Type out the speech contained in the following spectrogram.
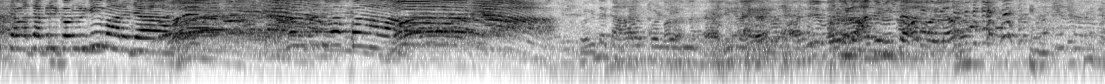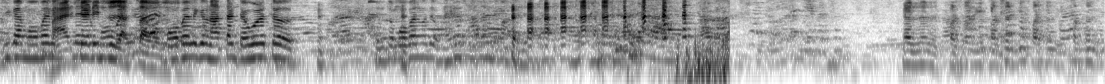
सेवा चाकरी करून घे महाराजा. गणपती बाप्पा. जी काय मोबाईल बाहेरच्या टीमचं जास्त. मोबाईल घेऊन हातात ढवळत. तुमच्या मोबाईल मध्ये व्हायरस घुसला नाही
